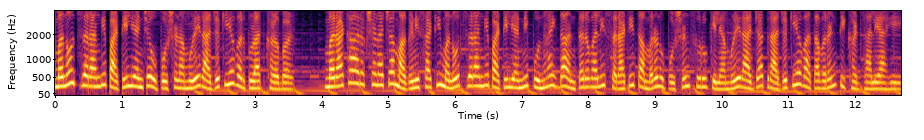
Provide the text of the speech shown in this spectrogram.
मनोज जरांगे पाटील यांच्या उपोषणामुळे राजकीय वर्तुळात खळबळ. मराठा आरक्षणाच्या मागणीसाठी मनोज जरांगे पाटील यांनी पुन्हा एकदा अंतरवाली सराटी तामरण उपोषण सुरू केल्यामुळे राज्यात राजकीय वातावरण तिखट झाले आहे.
